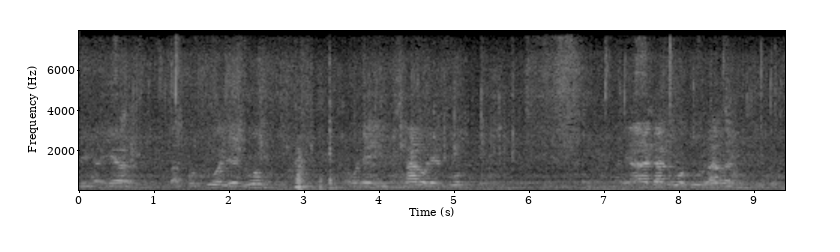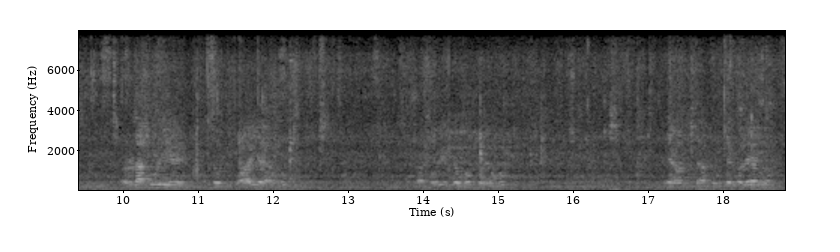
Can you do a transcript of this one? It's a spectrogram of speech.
Lina Yer, Papoku, Yeru, Aone, Nano, Yeru, Ya, Dadu, Oku, Nara, Orlapuri, Sotuaya, Oku, Orlapuri, Tomoku, Oku, Ya, Orlapuri, Tomoku, Oku, Ya, Orlapuri, Tomoku, Oku,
